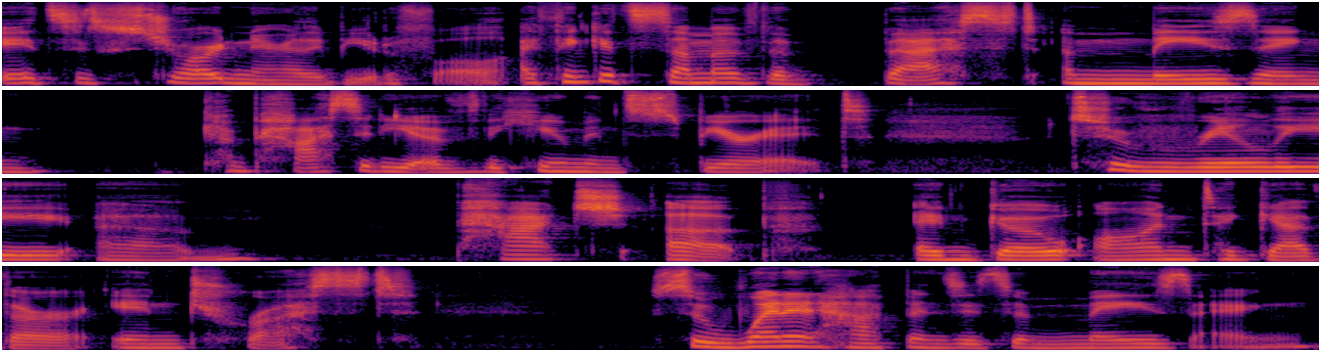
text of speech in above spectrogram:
it's extraordinarily beautiful. I think it's some of the best, amazing capacity of the human spirit to really um, patch up and go on together in trust. So when it happens, it's amazing.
